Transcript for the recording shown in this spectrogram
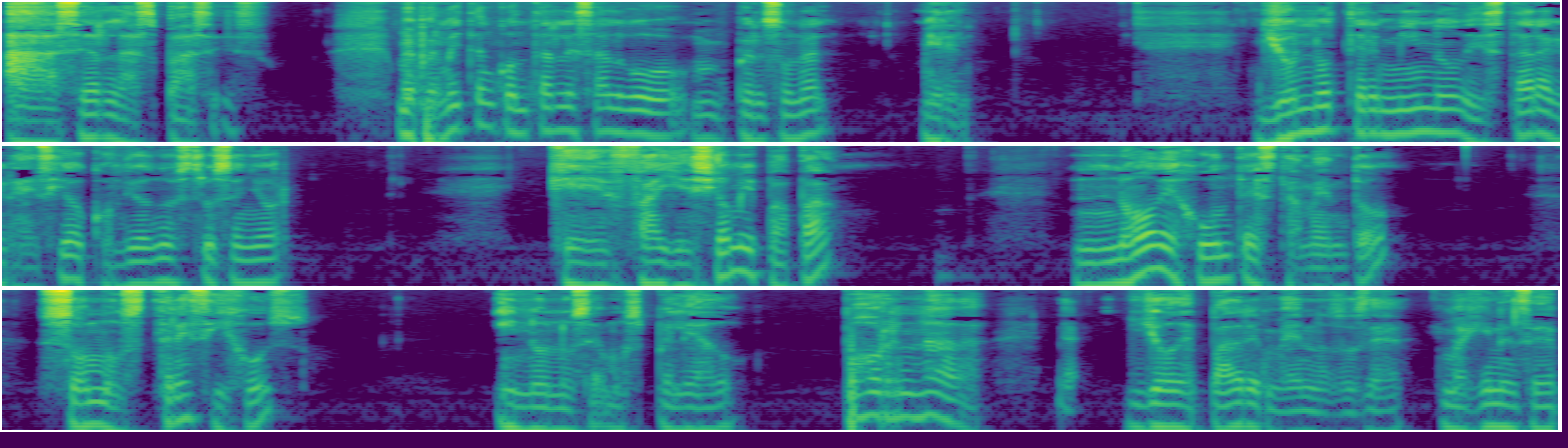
a hacer las paces. ¿Me permiten contarles algo personal? Miren, yo no termino de estar agradecido con Dios nuestro Señor que falleció mi papá, no dejó un testamento, somos tres hijos y no nos hemos peleado por nada yo de padre menos, o sea, imagínense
